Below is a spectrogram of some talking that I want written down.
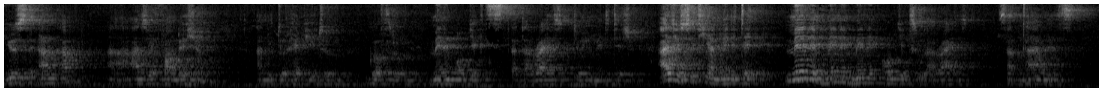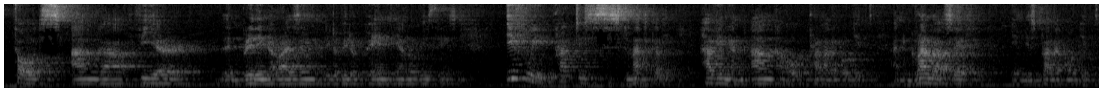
use the anchor uh, as your foundation and it will help you to go through many objects that arise during meditation. As you sit here and meditate, many, many, many objects will arise. Sometimes thoughts, anger, fear, then breathing arising, a little bit of pain here, and all these things. If we practice systematically having an anchor or primary object and ground ourselves in this primary object,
